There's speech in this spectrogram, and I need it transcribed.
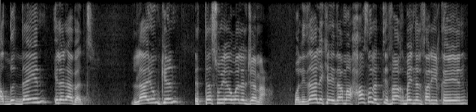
الضدين إلى الأبد. لا يمكن التسوية ولا الجمع. ولذلك إذا ما حصل اتفاق بين الفريقين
